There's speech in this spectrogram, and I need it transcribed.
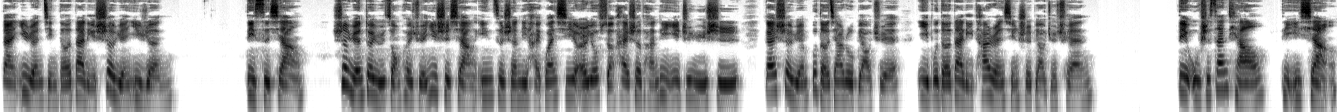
但一人仅得代理社员一人。第四项，社员对于总会决议事项因自身利害关系而有损害社团利益之余时，该社员不得加入表决，亦不得代理他人行使表决权。第五十三条第一项，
